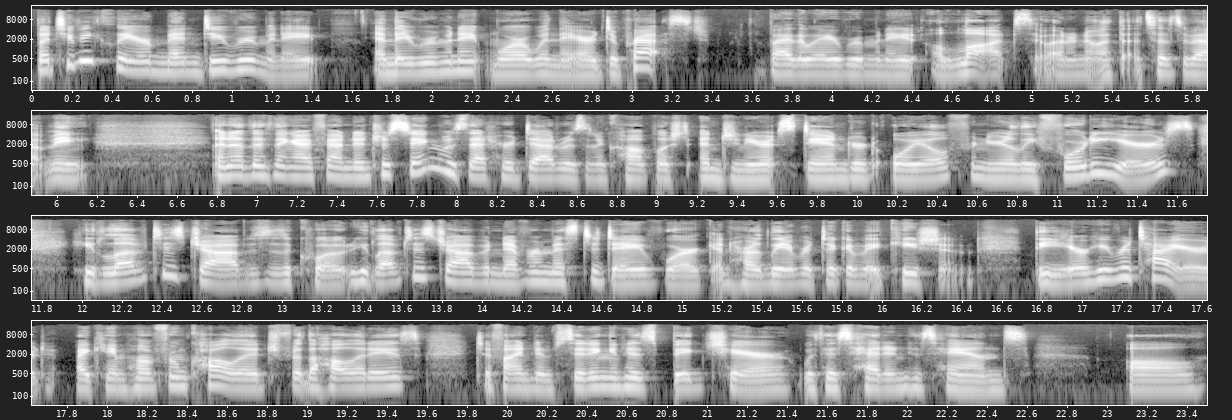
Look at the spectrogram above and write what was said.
But to be clear, men do ruminate, and they ruminate more when they are depressed. By the way, I ruminate a lot, so I don't know what that says about me. Another thing I found interesting was that her dad was an accomplished engineer at Standard Oil for nearly 40 years. He loved his job. This is a quote. He loved his job and never missed a day of work and hardly ever took a vacation. The year he retired, I came home from college for the holidays to find him sitting in his big chair with his head in his hands all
